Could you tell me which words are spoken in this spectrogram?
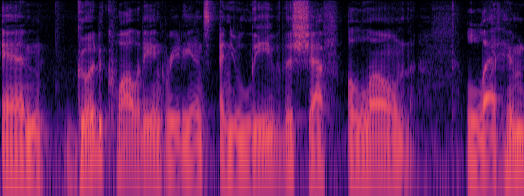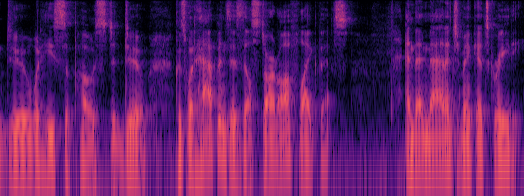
in good quality ingredients and you leave the chef alone. Let him do what he's supposed to do. Because what happens is they'll start off like this, and then management gets greedy.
